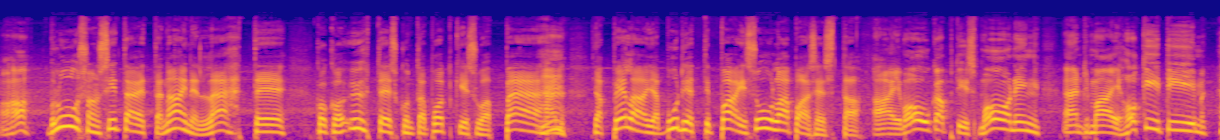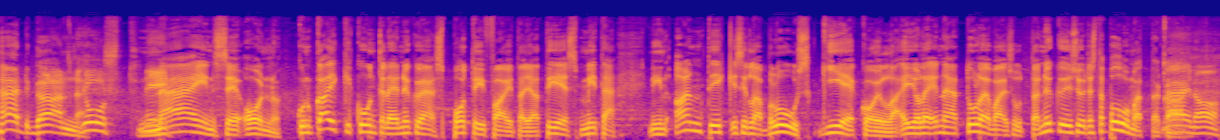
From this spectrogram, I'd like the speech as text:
Aha. Blues on sitä, että nainen lähtee, koko yhteiskunta potkii sua päähän mm. ja pelaaja budjetti paisuu lapasesta. I woke up this morning and my hockey team had gun. Just. Niin. Näin se on. Kun kaikki kuuntelee nykyään Spotifyta ja ties mitä, niin antiikkisilla blues-giekoilla ei ole enää tulevaisuutta nykyisyydestä puhumattakaan. Näin on.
